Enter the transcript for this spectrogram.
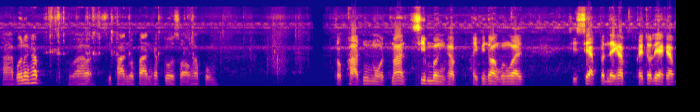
ถาเบิ้งนะครับ ว่าสิพันบ่พันครับตัวสองครับ ผมก็พันหมดมาซิมเบิ้งครับให้พี่น้องเบิ่งว่าสิแซ่บปานใดครับไก่ตัวแรกครับ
